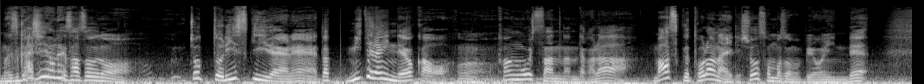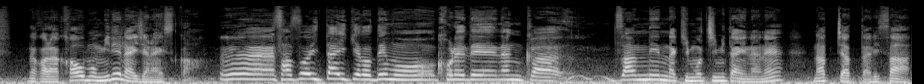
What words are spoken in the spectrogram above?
難しいよね、誘うの。ちょっとリスキーだよね。だって見てないんだよ、顔。うん。看護師さんなんだから、マスク取らないでしょそもそも病院で。だから顔も見れないじゃないですか。うーん、誘いたいけど、でも、これでなんか、残念な気持ちみたいなね、なっちゃったりさ、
